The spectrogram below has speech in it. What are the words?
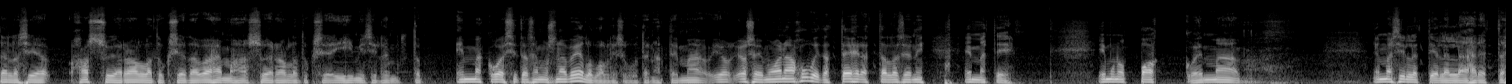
tällaisia hassuja rallatuksia tai vähemmän hassuja rallatuksia ihmisille, mutta en mä koe sitä semmoisena velvollisuutena, että en mä, jo- jos ei mua enää huvita tehdä tällaisia, niin en mä tee. Ei mun ole pakko, en mä, en mä sille tielle lähde, että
